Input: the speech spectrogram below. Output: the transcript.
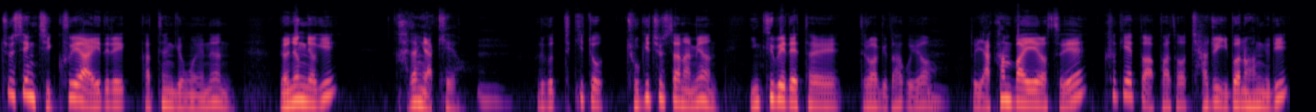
출생 직후의 아이들 같은 경우에는 면역력이 가장 약해요. 음. 그리고 특히 또 조기 출산하면 인큐베이터에 들어가기도 하고요. 음. 또 약한 바이러스에 크게 또 아파서 자주 입원할 확률이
